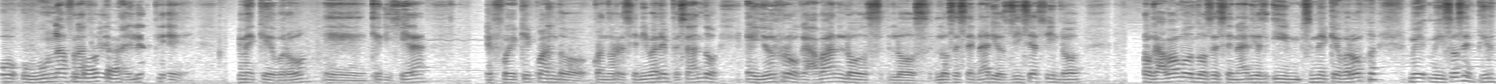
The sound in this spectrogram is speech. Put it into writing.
Hu- Hubo una frase Otra. de Tyler que me quebró, eh, que dijera que fue que cuando, cuando recién iban empezando, ellos rogaban los, los, los escenarios, dice así, ¿no? Rogábamos los escenarios y me quebró, me, me hizo sentir,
